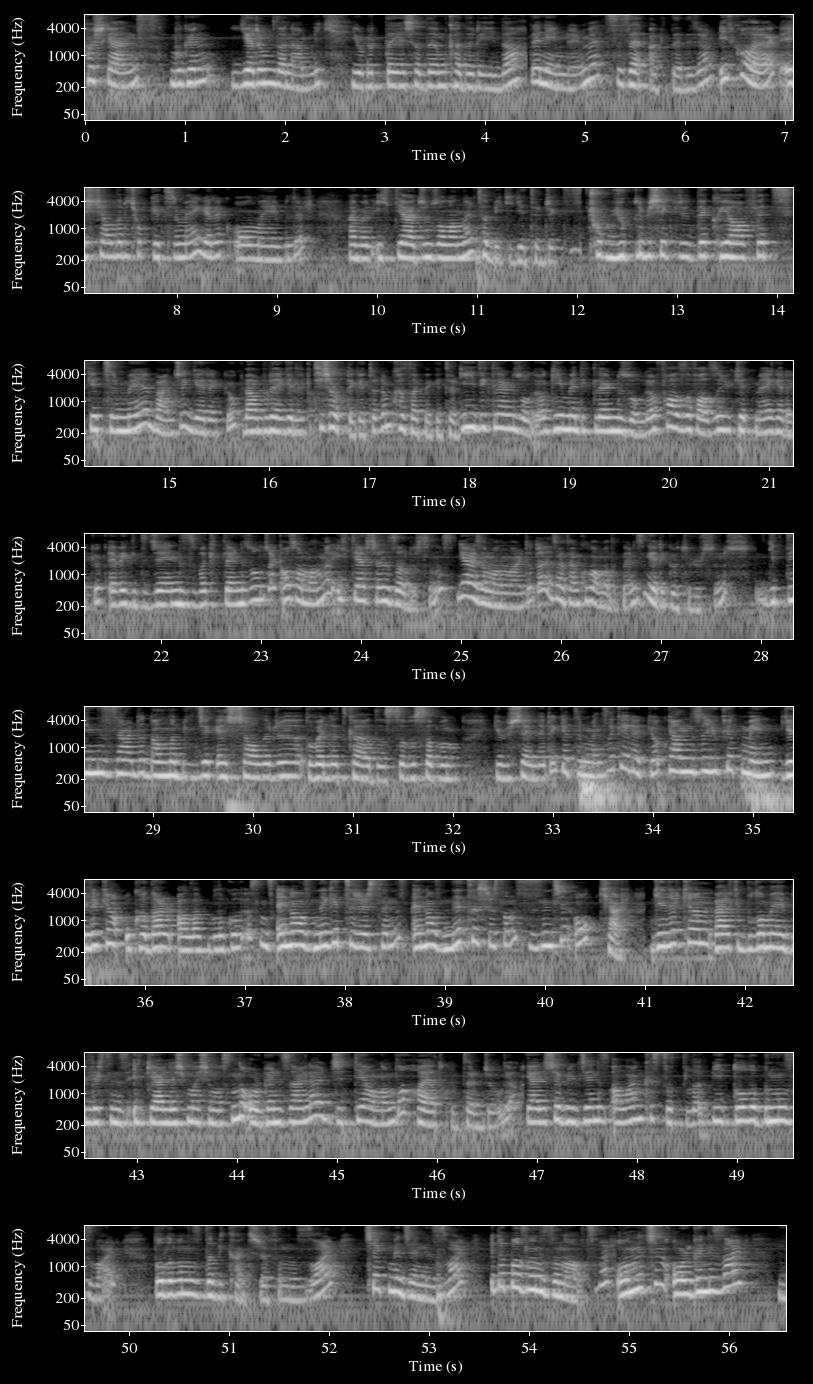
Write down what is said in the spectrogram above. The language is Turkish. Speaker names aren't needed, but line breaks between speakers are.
Hoş geldiniz. Bugün yarım dönemlik yurtta yaşadığım kadarıyla deneyimlerimi size aktaracağım. İlk olarak eşyaları çok getirmeye gerek olmayabilir. Hani böyle ihtiyacınız olanları tabii ki getireceksiniz. Çok yüklü bir şekilde kıyafet getirmeye bence gerek yok. Ben buraya gelirken tişört de getirdim, kazak da getirdim. Giydikleriniz oluyor, giymedikleriniz oluyor. Fazla fazla yük etmeye gerek yok. Eve gideceğiniz vakitleriniz olacak. O zamanlar ihtiyaçlarınızı alırsınız. Diğer zamanlarda da zaten kullanmadıklarınızı geri götürürsünüz. Gittiğiniz yerde de alınabilecek eşyaları, tuvalet kağıdı, sıvı sabun gibi şeyleri getirmenize gerek yok. Kendinize yük etmeyin. Gelirken o kadar allak bullak oluyorsunuz. En az ne getirirseniz, en az ne taşırsanız sizin için o kar. Gelirken belki bulamayabilirsiniz. İlk yerleşme aşamasında organizerler ciddi anlamda hayat kurtarıcı oluyor. Yerleşebileceğiniz alan kısıtlı. Bir dolabınız var. Dolabınızda birkaç rafınız var. Çekmeceniz var. Bir de bazanızın altı var. Onun için organizer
